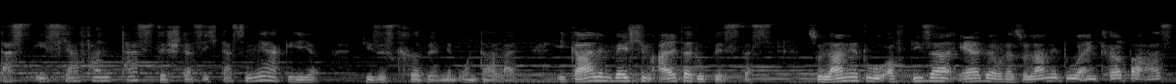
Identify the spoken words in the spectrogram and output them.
das ist ja fantastisch, dass ich das merke hier, dieses Kribbeln im Unterleib. Egal in welchem Alter du bist, dass solange du auf dieser Erde oder solange du einen Körper hast,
